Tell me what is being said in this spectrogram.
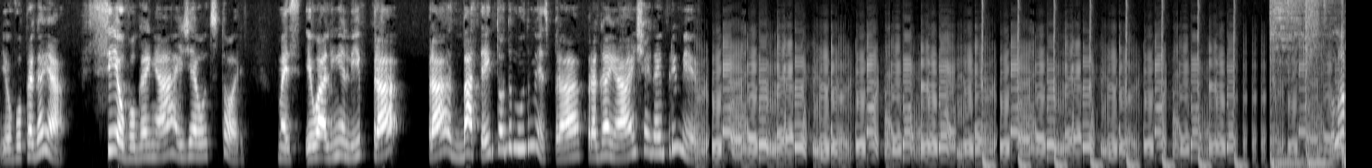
Eu vou para ganhar. Se eu vou ganhar, aí já é outra história. Mas eu alinho ali para bater em todo mundo mesmo, para ganhar e chegar em primeiro.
